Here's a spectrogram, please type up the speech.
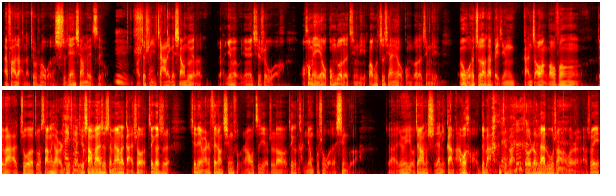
来发展的，就是说我的时间相对自由嗯，啊，这是一加了一个相对的，对，因为因为其实我我后面也有工作的经历，包括之前也有工作的经历，因为我会知道在北京赶早晚高峰，对吧？坐坐三个小时地铁去上班是什么样的感受，这个是心里面是非常清楚的。然后我自己也知道，这个肯定不是我的性格，对吧？因为有这样的时间，你干嘛不好，对吧？对对吧？你都 扔在路上了或者怎么样，所以。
